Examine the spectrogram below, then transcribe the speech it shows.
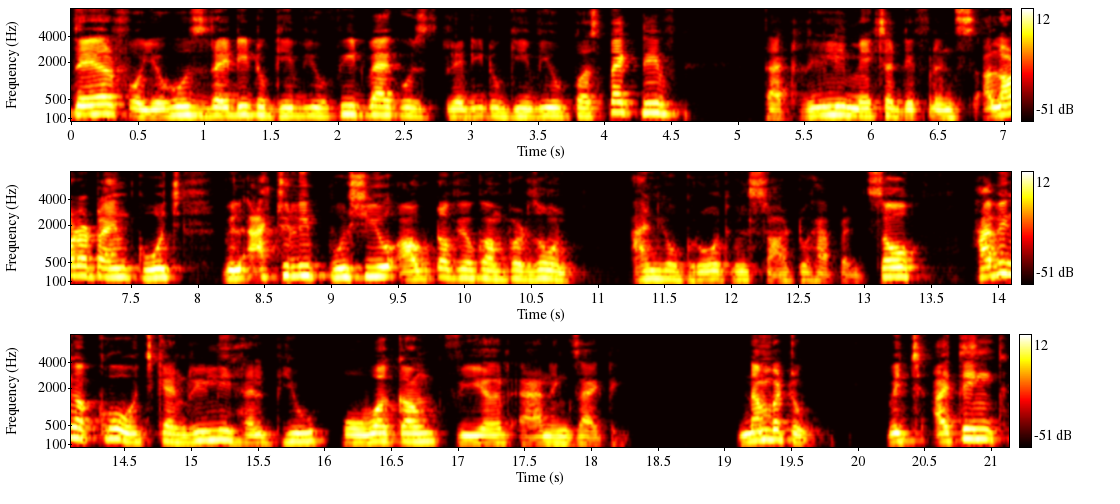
there for you who's ready to give you feedback who's ready to give you perspective that really makes a difference. A lot of time coach will actually push you out of your comfort zone and your growth will start to happen. So having a coach can really help you overcome fear and anxiety. Number 2 which i think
